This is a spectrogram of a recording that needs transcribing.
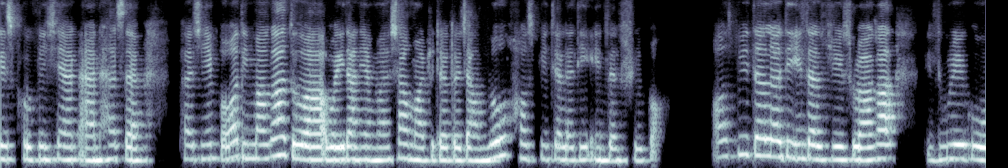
is proficient and has a passion ပေါ့ဒီမှာကသူကဝေးတာနေရာမှာရှောက်မှာဖြစ်တဲ့အတွက်ကြောင့်မလို့ hospitality industry ပေါ့ hospitality industry ဆိုတာကလူတွေကို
